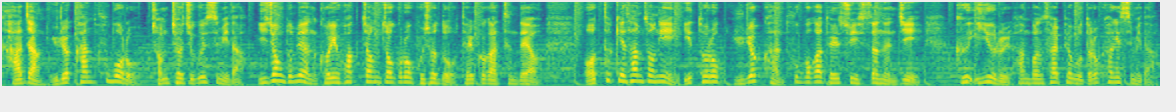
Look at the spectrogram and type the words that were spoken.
가장 유력한 후보로 점쳐지고 있습니다. 이 정도면 거의 확정적으로 보셔도 될 것 같은데요. 어떻게 삼성이 이토록 유력한 후보가 될 수 있었는지 그 이유를 한번 살펴보도록 하겠습니다.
